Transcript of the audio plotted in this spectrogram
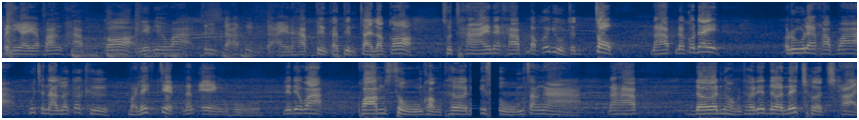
เป็นยังไงครับบ้างครับ ก็เรียกได้ว่าตื่นตาตื่นใจนะครับ ตื่นตาตื่นใจแล้วก็สุดท้ายนะครับ เราก็อยู่จนจบนะครับ แล้วก็ได้ รู้แล้วครับว่าผู้ชนะเลิศก็คือหมายเลขเจ็ดนั่นเองโอ้โหเรียกได้ว่าความสูงของเธอที่สูงสง่านะครับ เดินของเธอเนี่ยเดินได้เฉิดฉาย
